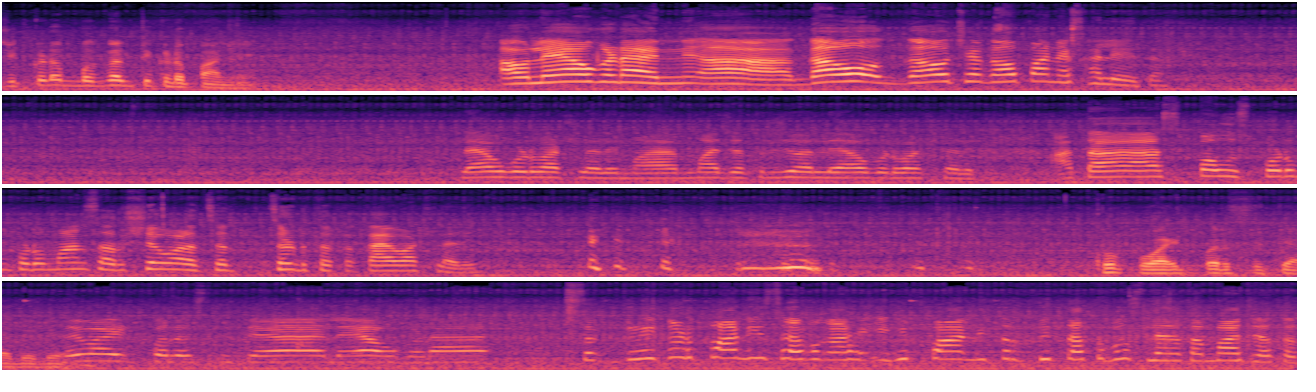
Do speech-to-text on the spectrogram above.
जिकडं बघल तिकडं पाणी आहे. अहो लय अवघड आहे. नि- आ, गाव गावच्या गाव पाण्याखाली येतं लय अवघड वाटलेलं मा माझ्या तर जीवाला लय अवघड वाटलेलं आता आज पाऊस पडून पडून माणसावर शेवाळ चढ चढतं का? काय वाटलं खूप वाईट परिस्थिती आलेली आहे. वाईट परिस्थिती आहे लय अवघड आहे. सगळीकडे पाणीच आहे बघा. ही पाणी तर पितात बसले आता माझ्या तर.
